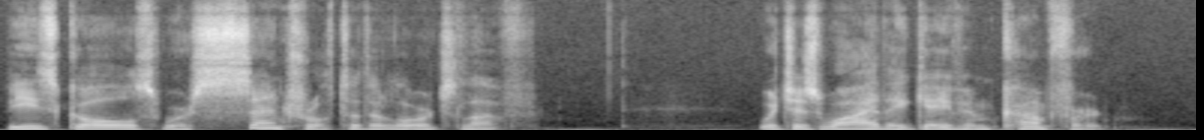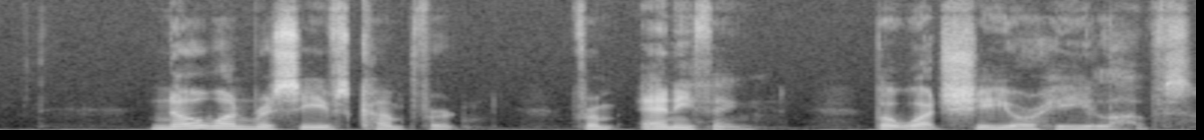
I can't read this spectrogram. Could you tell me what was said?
These goals were central to the Lord's love, which is why they gave him comfort. No one receives comfort from anything but what she or he loves.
